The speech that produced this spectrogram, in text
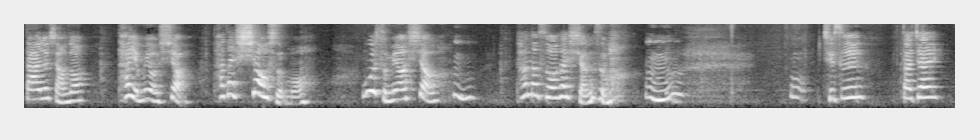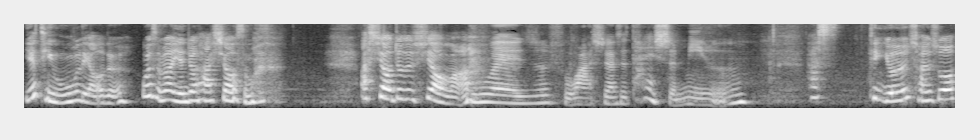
大家就想说，他有没有笑？他在笑什么？为什么要笑？嗯、他那时候在想什么？嗯，其实。大家也挺无聊的，为什么要研究他笑什么？啊，笑就是笑嘛。因为这幅画实在是太神秘了。他是听有人传说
